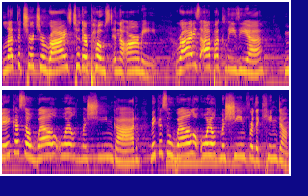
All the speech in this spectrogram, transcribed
Let the church arise to their post in the army. Rise up, ecclesia. Make us a well oiled machine, God. Make us a well oiled machine for the kingdom.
